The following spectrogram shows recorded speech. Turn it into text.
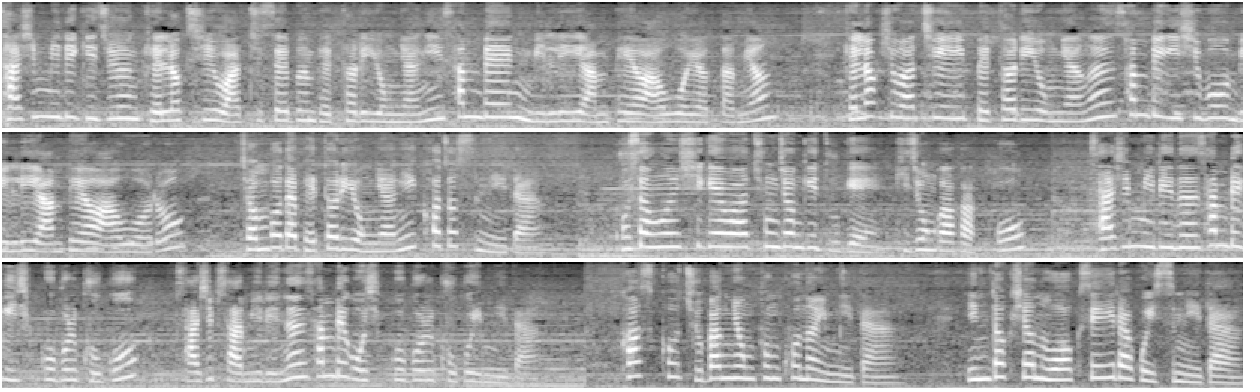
40mm 기준 갤럭시 와치 7 배터리 용량이 300mAh였다면 갤럭시 와치 8 배터리 용량은 325mAh로 전보다 배터리 용량이 커졌습니다. 구성은 시계와 충전기 2개, 기존과 같고 40mm는 329불 99, 44mm는 359불 99입니다. 커스코 주방용품 코너입니다. 인덕션 웍 세일하고 있습니다.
